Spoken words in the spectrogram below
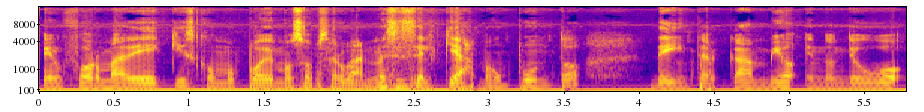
en forma de X como podemos observar. ¿no? Ese es el quiasma, un punto de intercambio en donde hubo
